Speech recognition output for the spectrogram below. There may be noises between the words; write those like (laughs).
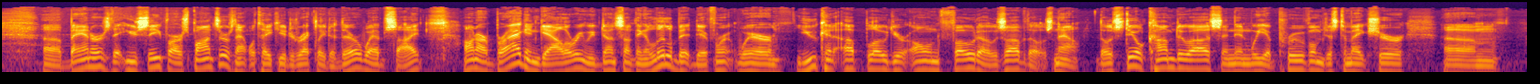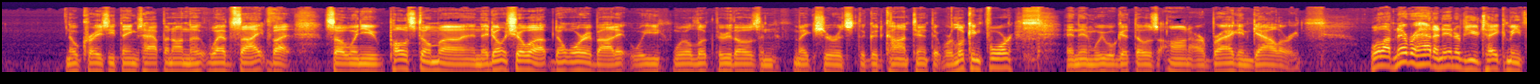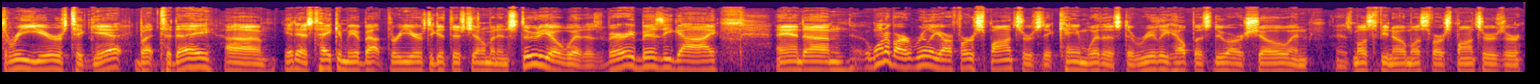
uh, banners that you see for our sponsors, and that will take you directly to their website. On our bragging gallery, we've done something a little bit different where you can upload your own photos of those. Now, those still come to us, and then we approve them just to make sure um, no crazy things happen on the website. But so when you post them uh, and they don't show up, don't worry about it. We will look through those and make sure it's the good content that we're looking for, and then we will get those on our bragging gallery. Well, I've never had an interview take me three years to get, but today uh, it has taken me about three years to get this gentleman in studio with us. Very busy guy. And um, one of our really our first sponsors that came with us to really help us do our show, and as most of you know, most of our sponsors are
